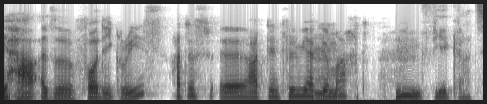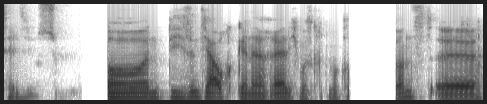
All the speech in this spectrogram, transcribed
ja, also 4 Degrees hat es äh, hat den Film ja Mhm. gemacht Hm, 4 Grad Celsius. und die sind ja auch generell, ich muss gerade mal gucken, sonst äh,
